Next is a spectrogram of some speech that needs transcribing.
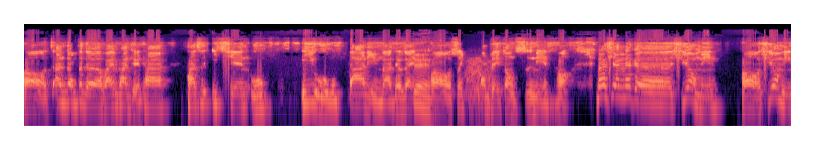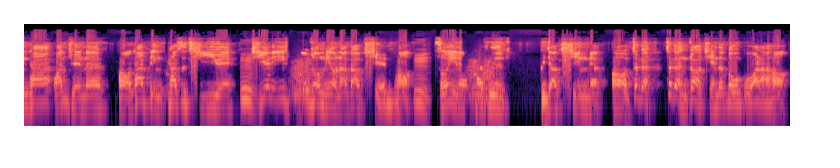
哦，按照这个法院判决他。他是一千五一五八零嘛，对不对？对。哦，所以犯罪重十年哦。那像那个徐永明哦，徐永明他完全呢哦，他顶他是契约，嗯，契约的意思就是说没有拿到钱哦，嗯，所以呢他是比较轻的哦。这个这个很重要，钱的多寡了哈。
